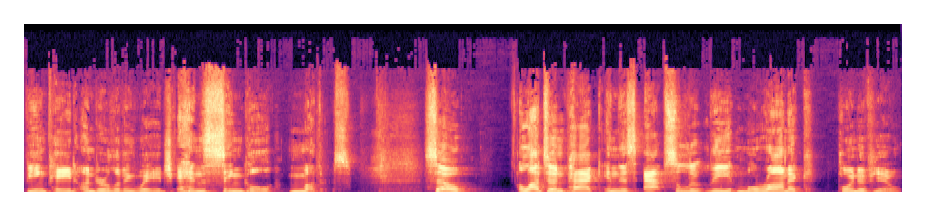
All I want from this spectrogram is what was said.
being paid under a living wage, and single mothers. So, a lot to unpack in this absolutely moronic point of view.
